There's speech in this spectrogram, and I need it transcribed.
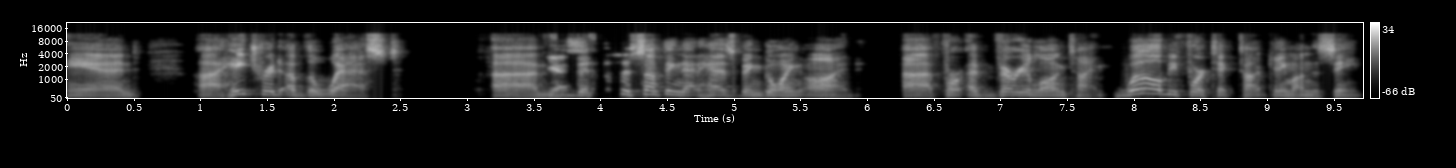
and uh, hatred of the West Um, Yes. That this is something that has been going on uh, for a very long time, well before TikTok came on the scene.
